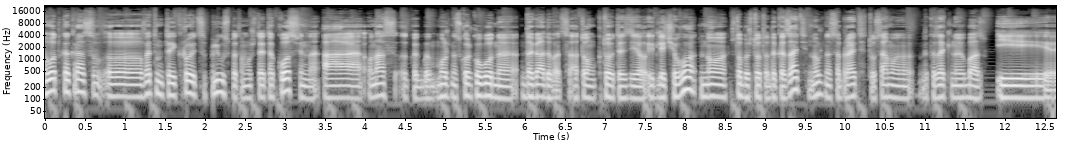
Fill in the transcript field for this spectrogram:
Ну вот как раз э, в этом-то и кроется плюс, потому что это косвенно, а у нас э, как бы можно сколько угодно догадываться о том, кто это сделал и для чего, но чтобы что-то доказать, нужно собрать ту самую доказательную базу. И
